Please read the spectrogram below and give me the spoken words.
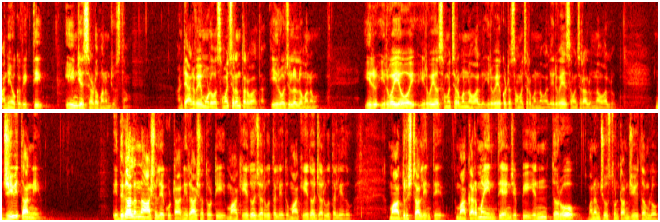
అనే ఒక వ్యక్తి ఏం చేశాడో మనం చూస్తాం. అంటే అరవై మూడవ సంవత్సరం తర్వాత ఈ రోజులలో మనం ఇరు ఇరవయో ఇరవయో సంవత్సరం ఉన్నవాళ్ళు ఇరవై ఒకటో సంవత్సరం ఉన్నవాళ్ళు ఇరవై సంవత్సరాలు ఉన్నవాళ్ళు జీవితాన్ని ఎదగాలన్న ఆశ లేకుండా నిరాశతోటి మాకేదో జరుగుతలేదు మాకేదో జరుగుతలేదు మా అదృష్టాలు ఇంతే మా కర్మ ఇంతే అని చెప్పి ఎంతరో మనం చూస్తుంటాం జీవితంలో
